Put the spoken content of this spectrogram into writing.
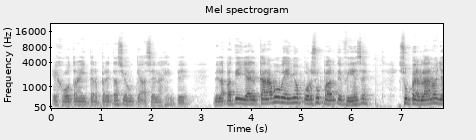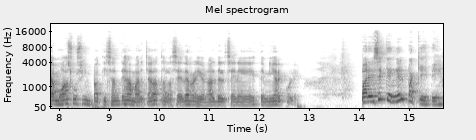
es otra interpretación que hace la gente de la patilla. El carabobeño, por su parte, fíjense, Superlano llamó a sus simpatizantes a marchar hasta la sede regional del CNE este miércoles. Parece que en el paquete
